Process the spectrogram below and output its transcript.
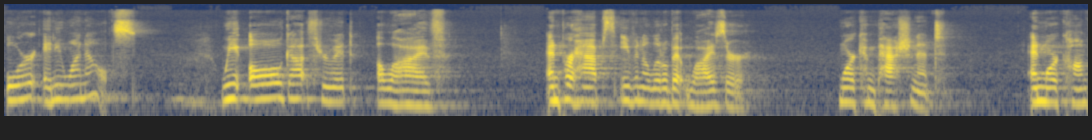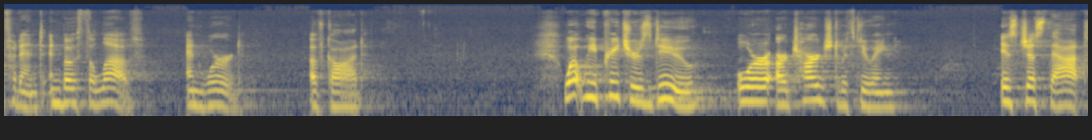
or anyone else. We all got through it alive, and perhaps even a little bit wiser, more compassionate, and more confident in both the love and word of God. What we preachers do or are charged with doing is just that.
